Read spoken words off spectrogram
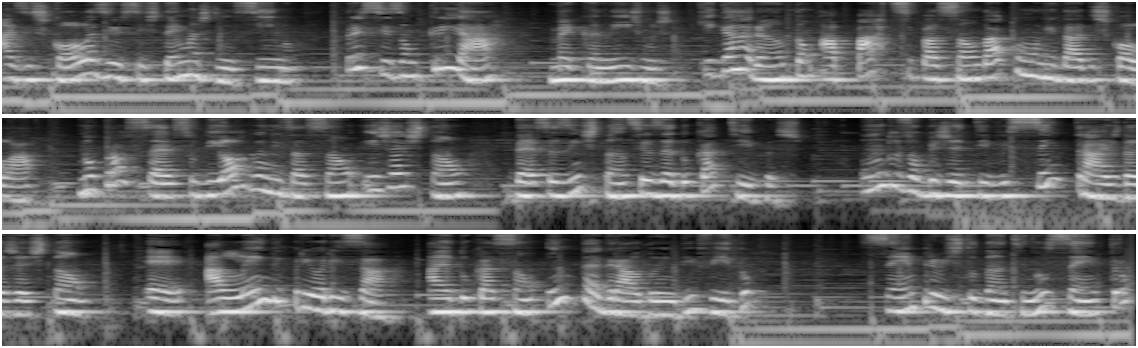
As escolas e os sistemas de ensino precisam criar mecanismos que garantam a participação da comunidade escolar no processo de organização e gestão dessas instâncias educativas. Um dos objetivos centrais da gestão é, além de priorizar a educação integral do indivíduo, sempre o estudante no centro,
